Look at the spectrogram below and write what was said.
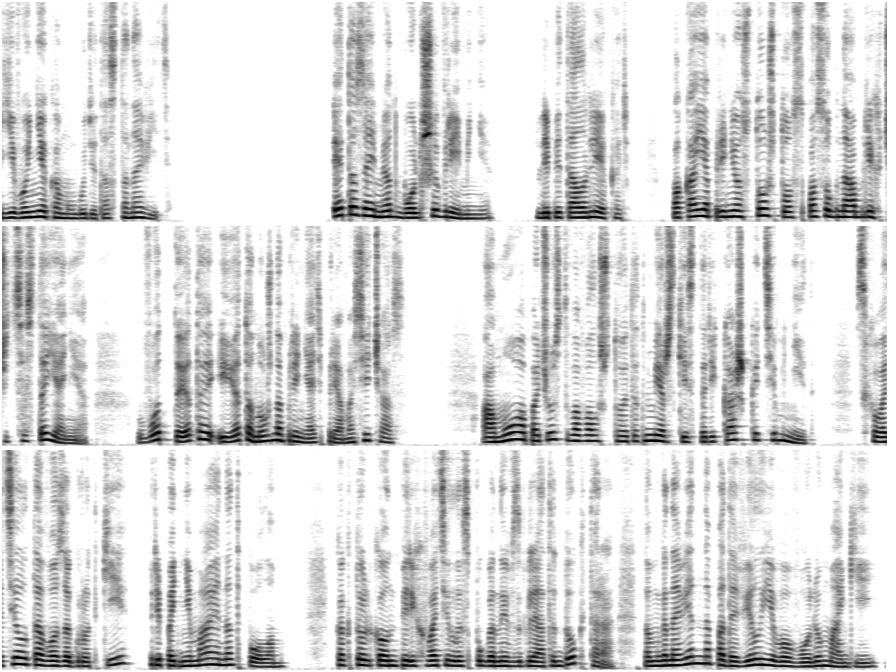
его некому будет остановить. «Это займет больше времени», — лепетал лекарь, «пока я принес то, что способно облегчить состояние. Вот это и это нужно принять прямо сейчас». А Моа почувствовал, что этот мерзкий старикашка темнит, схватил того за грудки, приподнимая над полом. Как только он перехватил испуганный взгляд доктора, то мгновенно подавил его волю магией.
